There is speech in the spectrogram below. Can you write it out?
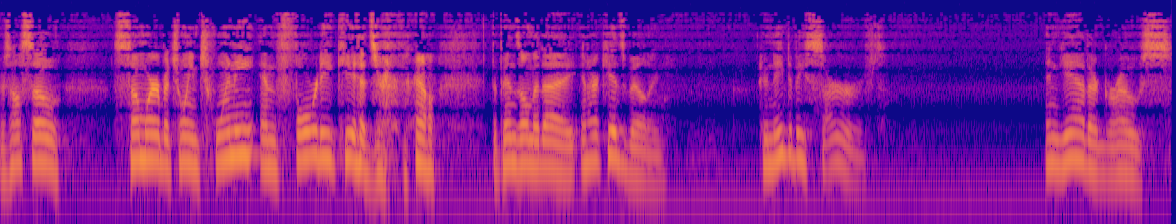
There's also somewhere between 20 and 40 kids right now, depends on the day, in our kids' building who need to be served. And yeah, they're gross.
